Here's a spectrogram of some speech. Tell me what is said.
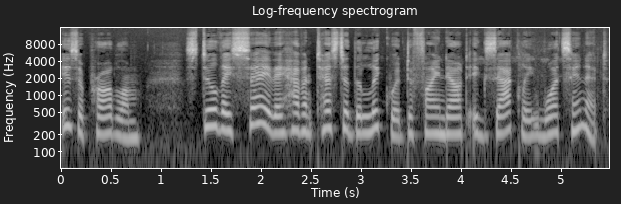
is a problem. Still, they say they haven't tested the liquid to find out exactly what's in it.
